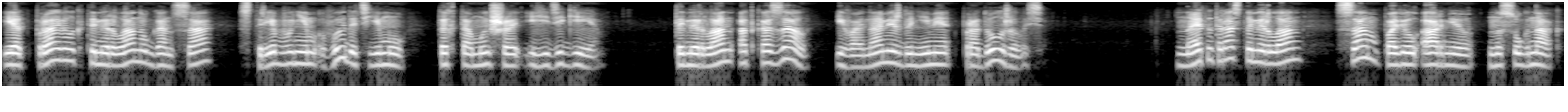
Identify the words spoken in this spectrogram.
и отправил к Тамерлану гонца с требованием выдать ему Тахтамыша и Едигея. Тамерлан отказал, и война между ними продолжилась. На этот раз Тамерлан сам повел армию на Сугнак,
